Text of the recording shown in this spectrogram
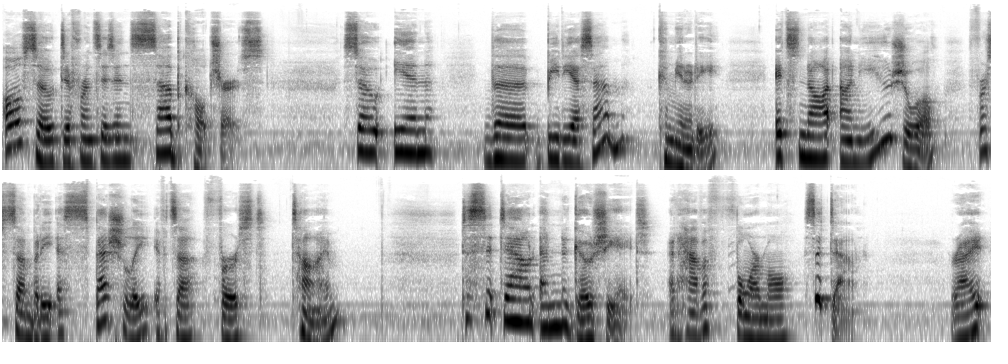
Also, differences in subcultures. So, in the BDSM community, it's not unusual for somebody, especially if it's a first time, to sit down and negotiate and have a formal sit down, right?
